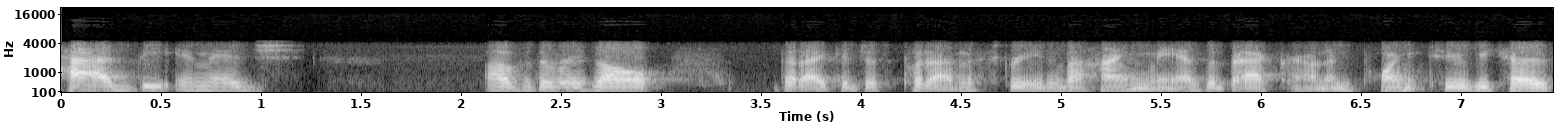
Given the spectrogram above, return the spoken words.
had the image of the results that I could just put on the screen behind me as a background and point to because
